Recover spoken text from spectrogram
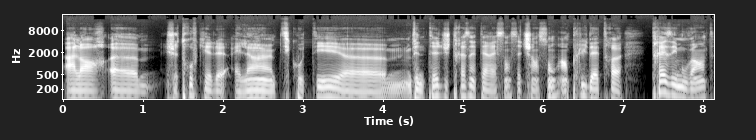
Alors, euh, je trouve qu'elle elle a un petit côté euh, vintage très intéressant, cette chanson, en plus d'être très émouvante.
